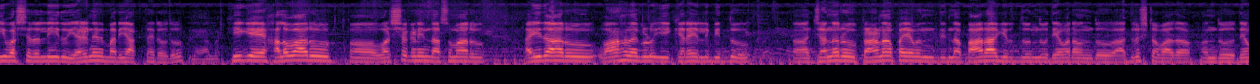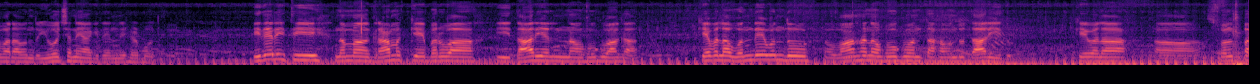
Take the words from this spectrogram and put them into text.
ಈ ವರ್ಷದಲ್ಲಿ ಇದು ಎರಡನೇ ಬಾರಿ ಆಗ್ತಾ ಇರೋದು. ಹೀಗೆ ಹಲವಾರು ವರ್ಷಗಳಿಂದ ಸುಮಾರು ಐದಾರು ವಾಹನಗಳು ಈ ಕೆರೆಯಲ್ಲಿ ಬಿದ್ದು ಜನರು ಪ್ರಾಣಾಪಾಯದಿಂದ ಪಾರಾಗಿರುವುದೊಂದು ದೇವರ ಒಂದು ಅದೃಷ್ಟವಾದ ಒಂದು ದೇವರ ಒಂದು ಯೋಜನೆಯಾಗಿದೆ ಎಂದು ಹೇಳ್ಬೋದು. ಇದೇ ರೀತಿ ನಮ್ಮ ಗ್ರಾಮಕ್ಕೆ ಬರುವ ಈ ದಾರಿಯಲ್ಲಿ ನಾವು ಹೋಗುವಾಗ ಕೇವಲ ಒಂದೇ ಒಂದು ವಾಹನ ಹೋಗುವಂತಹ ಒಂದು ದಾರಿ ಇದು. ಕೇವಲ ಸ್ವಲ್ಪ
